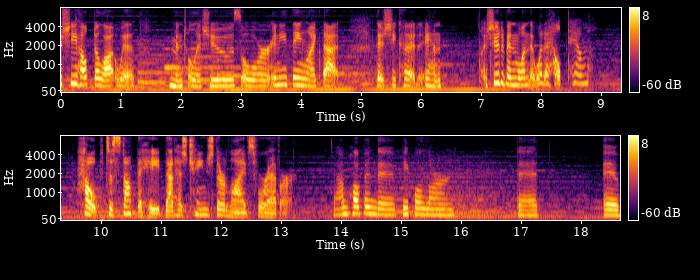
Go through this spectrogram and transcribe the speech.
She helped a lot with mental issues or anything like that that she could, and she would have been one that would have helped him. Help to stop the hate that has changed their lives forever. I'm hoping that people learn that if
